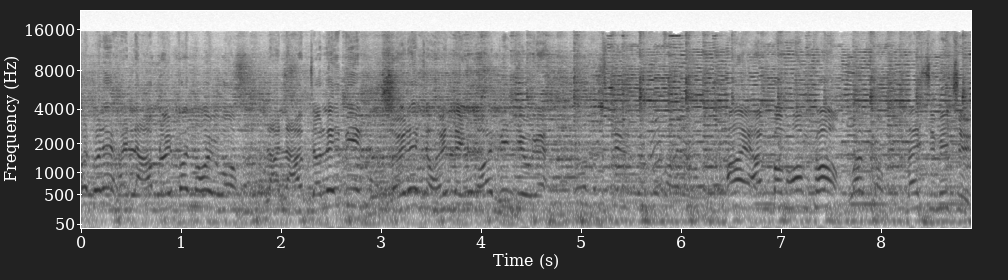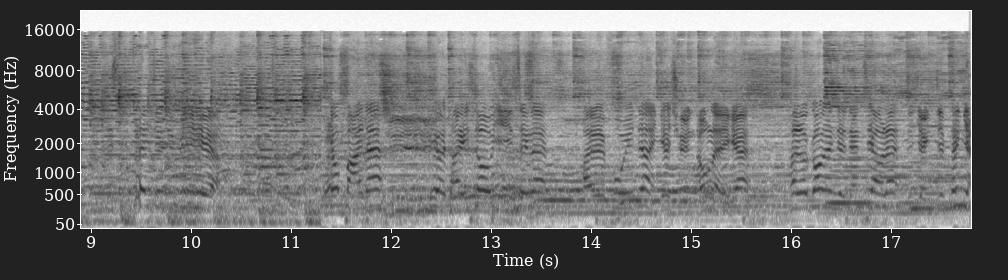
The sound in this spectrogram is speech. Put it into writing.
不過咧係男女分開嘅喎，嗱男就呢邊，女咧就喺另外一邊跳嘅。Hi, I'm from Hong Kong. Nice to meet you. It's a pleasure to be here. 今晚咧呢個剃須儀式咧係庫爾德人嘅傳統嚟嘅，剃到乾乾淨淨之後咧，就迎接聽日。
